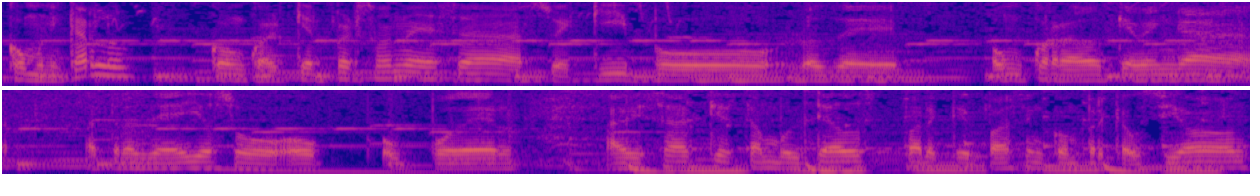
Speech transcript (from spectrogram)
comunicarlo con cualquier persona, esa su equipo, los de un corredor que venga atrás de ellos o, poder avisar que están volteados para que pasen con precaución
